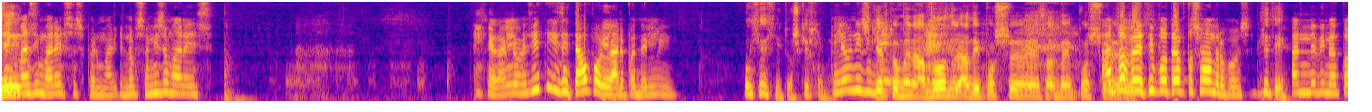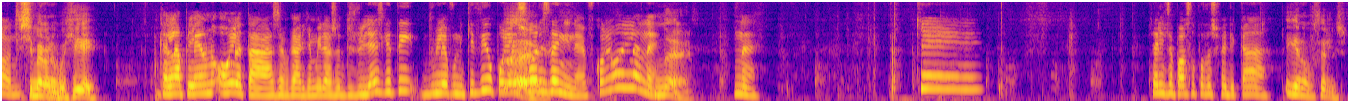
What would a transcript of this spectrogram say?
λαϊκή. μαζί, μ' αρέσει το σούπερ μάρκετ. Να ψωνίζω, μ' αρέσει. Ε, Κατάλαβες, γιατί ζητάω πολλά, ρε Παντελή. Όχι, όχι, το σκέφτομαι. Πλέον οι δουλειές- Σκέφτομαι να δω δηλαδή πώς. Πώς, Αν ε, θα βρεθεί ποτέ αυτός ο άνθρωπος. Γιατί; Αν είναι δυνατόν. Τη σήμερα εποχή. Καλά, πλέον όλα τα ζευγάρια μοιράζονται τις δουλειές γιατί δουλεύουν και οι δύο. Πολλές Ε. φορές δεν είναι εύκολο, αλλά ναι. Ναι. ναι. Και. Θέλεις να πάω στα ποδοσφαιρικά; Πήγαινε όπου θέλεις.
